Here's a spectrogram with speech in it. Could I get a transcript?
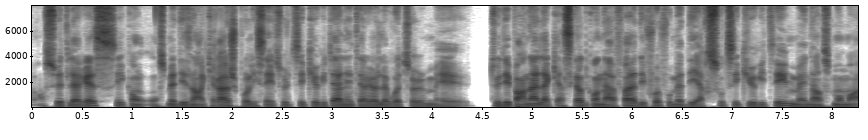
ensuite, le reste, c'est qu'on on se met des ancrages pour les ceintures de sécurité à l'intérieur de la voiture, mais tout dépendant de la cascade qu'on a à faire, des fois, il faut mettre des arceaux de sécurité, mais dans ce moment,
